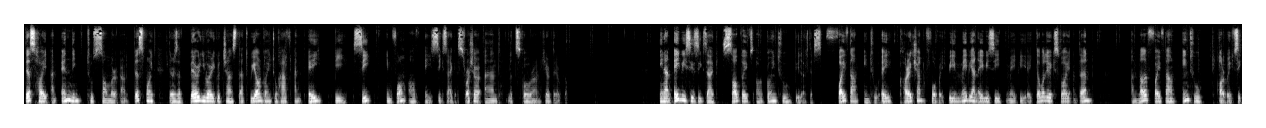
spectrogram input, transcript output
this high and ending to somewhere around this point, there's a very, very good chance that we are going to have an A, B, C in form of a zigzag structure. And let's go around here. There we go. In an ABC zigzag, subwaves are going to be like this. 5 down into A, correction for wave B, maybe an ABC, maybe a WXY, and then another 5 down into R wave C.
